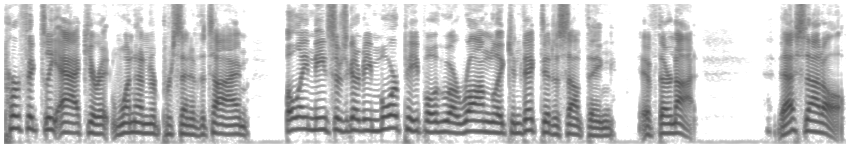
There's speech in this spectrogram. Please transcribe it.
perfectly accurate 100% of the time. Only means there's going to be more people who are wrongly convicted of something if they're not. That's not all.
